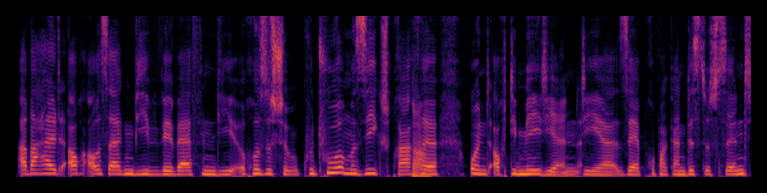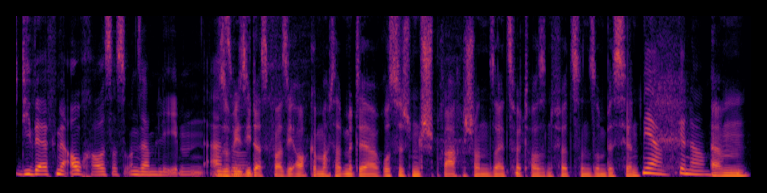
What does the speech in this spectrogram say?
aber halt auch Aussagen wie, wir werfen die russische Kultur, Musik, Sprache ah. und auch die Medien, die ja sehr propagandistisch sind, die werfen wir auch raus aus unserem Leben. Also, so wie sie das quasi auch gemacht hat mit der russischen Sprache schon seit 2014 so ein bisschen. Ja, genau. Ähm,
